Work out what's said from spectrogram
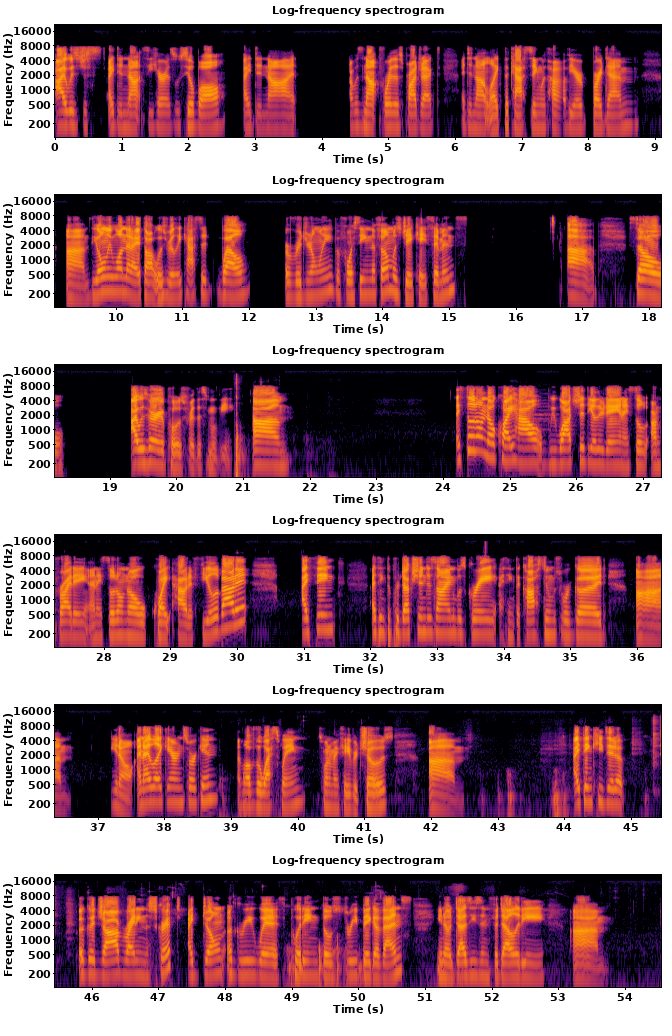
I was just I did not see her as Lucille Ball. I did not. I was not for this project. I did not like the casting with Javier Bardem. Um, the only one that I thought was really casted well originally before seeing the film was J.K. Simmons. Uh, so I was very opposed for this movie. Um, I still don't know quite how we watched it the other day, and I still on Friday, and I still don't know quite how to feel about it. I think I think the production design was great. I think the costumes were good. Um, you know, and I like Aaron Sorkin. I love The West Wing. It's one of my favorite shows. Um, I think he did a a good job writing the script. I don't agree with putting those three big events, you know, Desi's infidelity, um,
